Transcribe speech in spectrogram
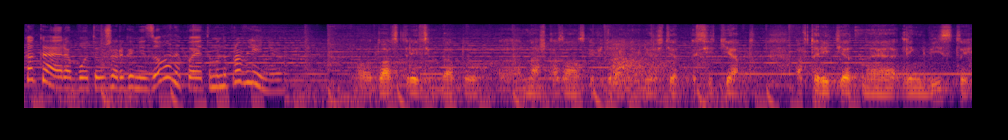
Какая работа уже организована по этому направлению? В 2023 году э, наш Казанский федеральный университет посетят авторитетные лингвисты.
